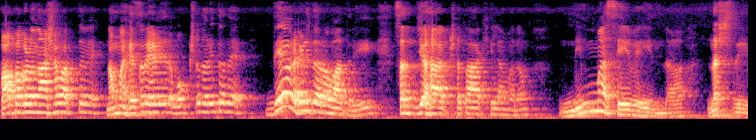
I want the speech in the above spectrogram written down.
ಪಾಪಗಳು ನಾಶವಾಗ್ತವೆ. ನಮ್ಮ ಹೆಸರು ಹೇಳಿದರೆ ಮೋಕ್ಷ ದೊರೀತದೆ. ದೇವರು ಹೇಳ್ತಾರೋ ಮಾತ್ರಿ ಸದ್ಯ ಕ್ಷತಾಖಿಲ ಮನಂ ನಿಮ್ಮ ಸೇವೆಯಿಂದ ನಶ್ರೀ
